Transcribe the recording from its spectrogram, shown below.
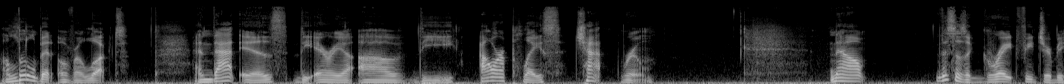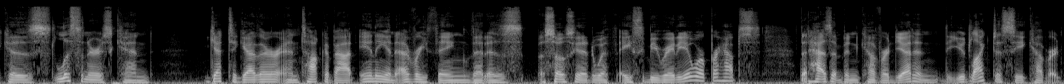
a little bit overlooked, and that is the area of the Our Place chat room. Now, this is a great feature because listeners can get together and talk about any and everything that is associated with ACB radio or perhaps that hasn't been covered yet and that you'd like to see covered.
